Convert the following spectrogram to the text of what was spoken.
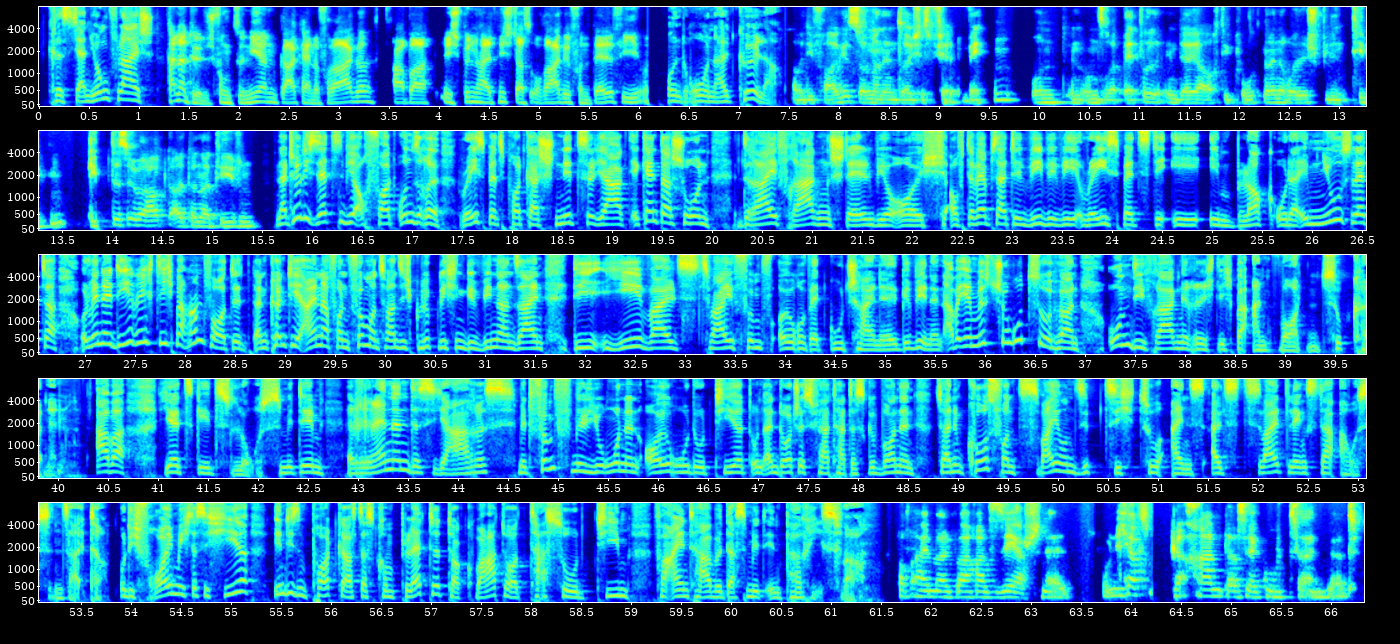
Christian Jungfleisch. Kann natürlich funktionieren, gar keine Frage. Aber ich bin halt nicht das Orakel von Delphi. und Ronald Köhler. Aber die Frage ist, soll man ein solches Pferd wetten und in unserer Battle, in der ja auch die Quoten eine Rolle spielen, tippen? Gibt es überhaupt Alternativen? Natürlich setzen wir auch fort unsere RaceBets Podcast Schnitzeljagd. Ihr kennt das schon. Drei Fragen stellen wir euch auf der Webseite www.racebets.de im Blog oder im Newsletter. Und wenn ihr die richtig beantwortet, dann könnt ihr einer von 25 glücklichen Gewinnern sein, die jeweils zwei 5-Euro-Wettgutscheine gewinnen. Aber ihr müsst schon gut zuhören, um die Fragen richtig beantworten zu können. Aber jetzt geht's los mit dem Rennen des Jahres mit 5 Millionen Euro dotiert und ein deutsches Pferd hat es gewonnen zu einem Kurs von 72 zu 1 als zweitlängster Außenseiter. Und ich freue mich, dass ich hier in diesem Podcast das komplette Torquator Tasso Team vereint habe, das mit in Paris war. Auf einmal war er sehr schnell. Und ich habe geahnt, dass er gut sein wird.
